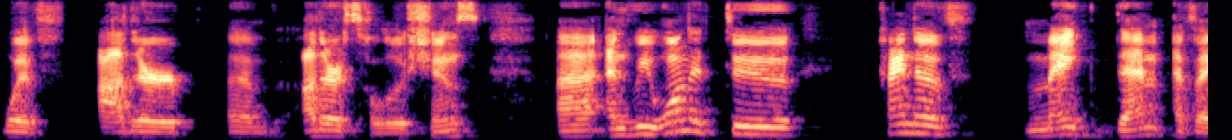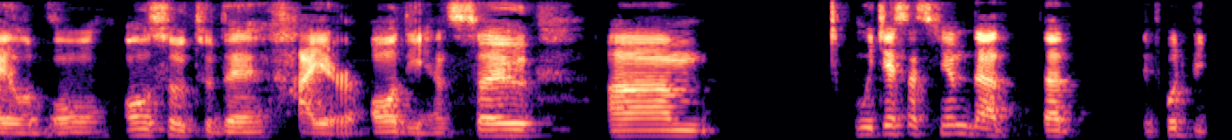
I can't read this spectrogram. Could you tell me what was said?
with other um, other solutions. Uh, and we wanted to kind of make them available also to the higher audience. So um, we just assumed that that it would be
